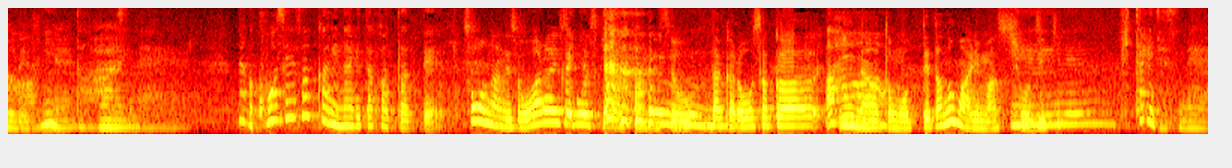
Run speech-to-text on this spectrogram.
そう科ですね。に行ったんはい。ですねなんか構成作家になりたかったって。そうなんですよ。お笑いすごい好きだったんですよ。うんうんだから大阪いいなと思ってたのもあります正直。へーぴったりですね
